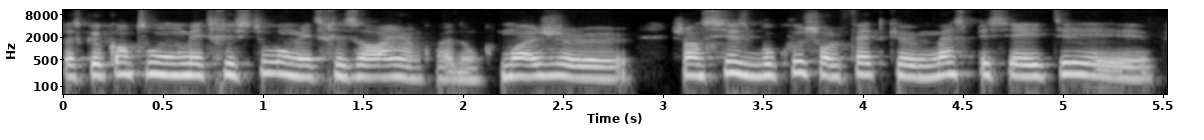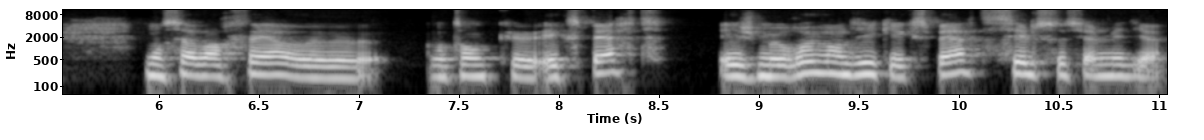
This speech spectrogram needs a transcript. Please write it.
parce que quand on maîtrise tout on maîtrise rien quoi. Donc moi je j'insiste beaucoup sur le fait que ma spécialité et mon savoir-faire euh, en tant qu'experte et je me revendique experte c'est le social media.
